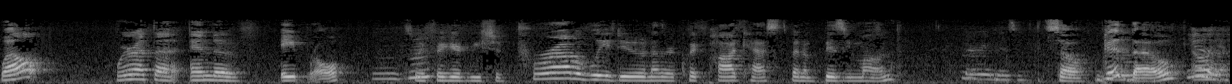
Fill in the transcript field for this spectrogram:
Well, we're at the end of April, so we figured we should probably do another quick podcast. It's been a busy month. Very busy. So good though. Oh, yeah.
